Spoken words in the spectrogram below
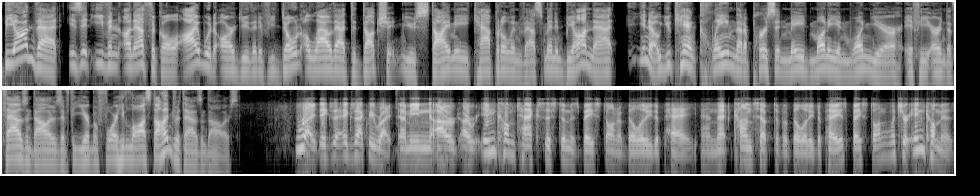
beyond that, is it even unethical? I would argue that if you don't allow that deduction, you stymie capital investment. And beyond that, you know, you can't claim that a person made money in one year if he earned $1,000 if the year before he lost $100,000. Right, ex- exactly right. I mean, our, our income tax system is based on ability to pay, and that concept of ability to pay is based on what your income is.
